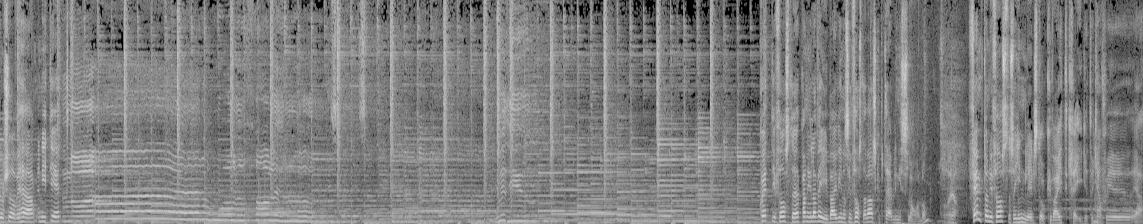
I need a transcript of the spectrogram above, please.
Då kör vi här, 91. No, Sjätte i första, Pernilla Wiberg vinner sin första världscuptävling i slalom. Femton i första så inleds då Kuwaitkriget och mm. kanske, ja,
